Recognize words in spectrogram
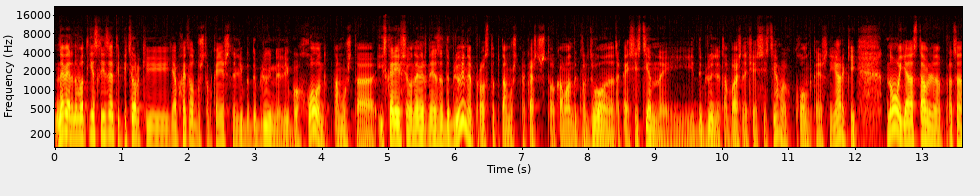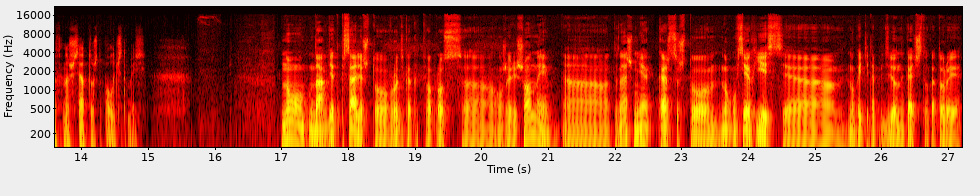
наверное, вот если из этой пятерки я бы хотел бы, чтобы, конечно, либо Дебрюйне, либо Холланд, потому что, и, скорее всего, наверное, за Дебрюйне, просто потому что мне кажется, что команда Гвардиола, она такая системная, и Дебрюйне там важная часть системы, Холланд, конечно, яркий, но я ставлю процентов на 60 то, что получит Месси. Ну, да, где-то писали, что вроде как этот вопрос э, уже решенный. Э, ты знаешь, мне кажется, что ну, у всех есть э, ну, какие-то определенные качества, которые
